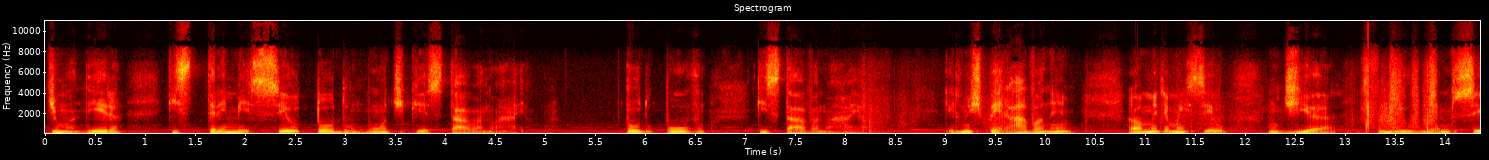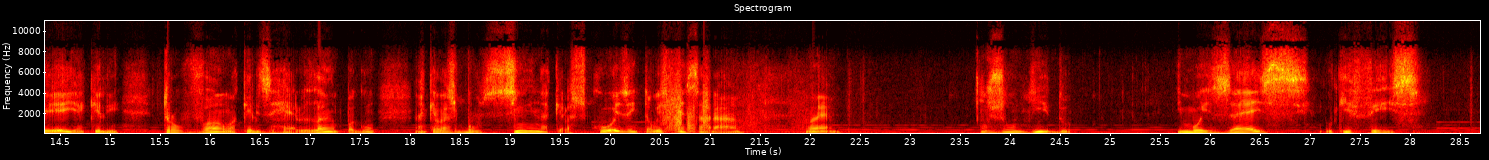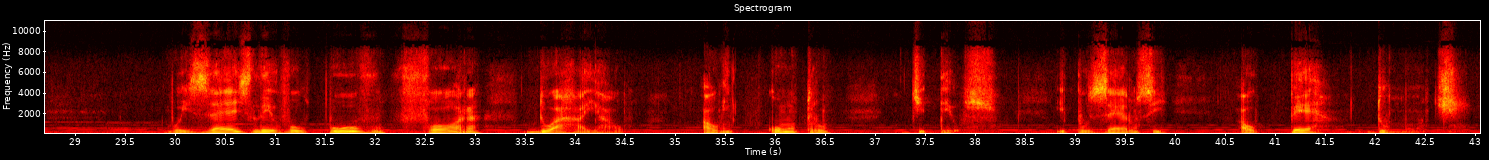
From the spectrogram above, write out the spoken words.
de maneira que estremeceu todo o monte que estava no arraial, todo o povo que estava no arraial. Ele não esperava, né? Realmente amanheceu um dia frio, né? não sei, aquele trovão, aqueles relâmpagos, aquelas buzinas, aquelas coisas. Então eles pensaram, não é? Um zunido. E Moisés, o que fez? Moisés levou o povo fora do arraial ao encontro de Deus e puseram-se ao pé do monte.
